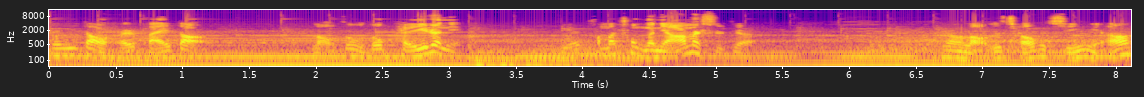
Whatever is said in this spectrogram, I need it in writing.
黑道还是白道，老子我都陪着你。别他妈冲个娘们使劲，让老子瞧不起你啊！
